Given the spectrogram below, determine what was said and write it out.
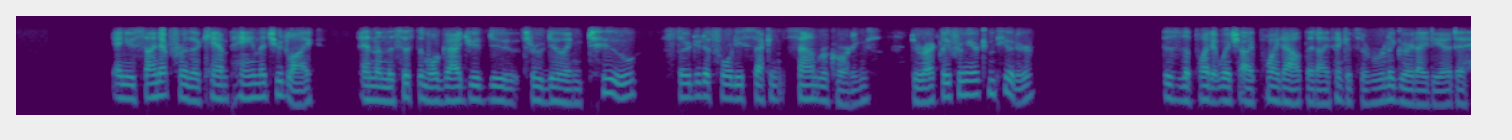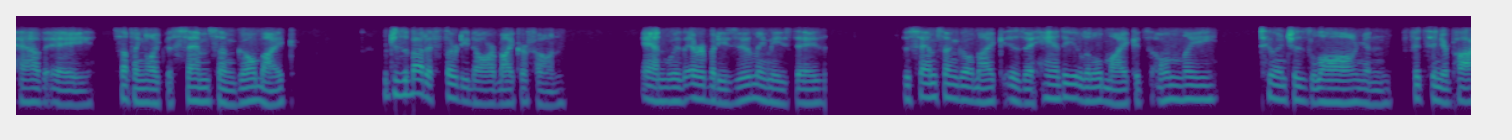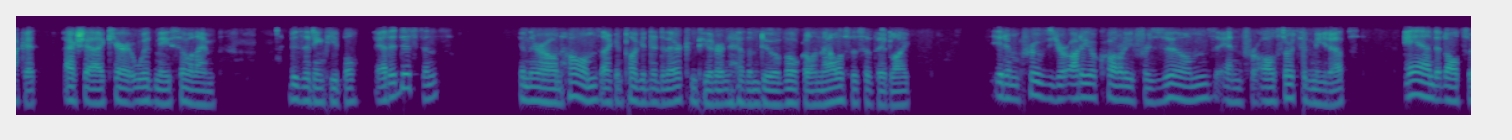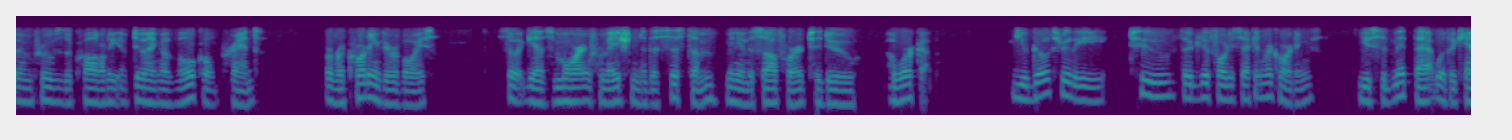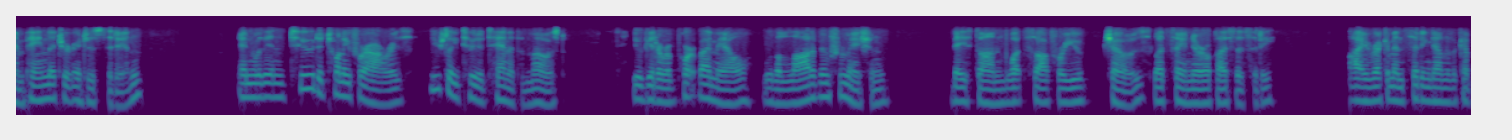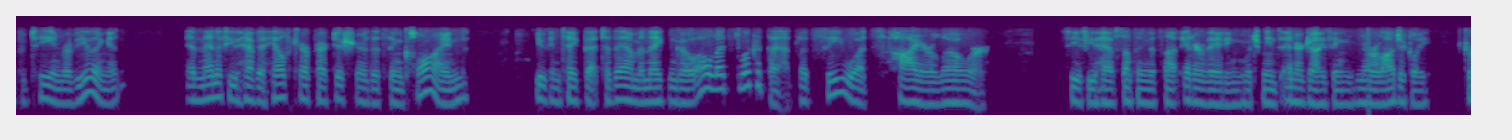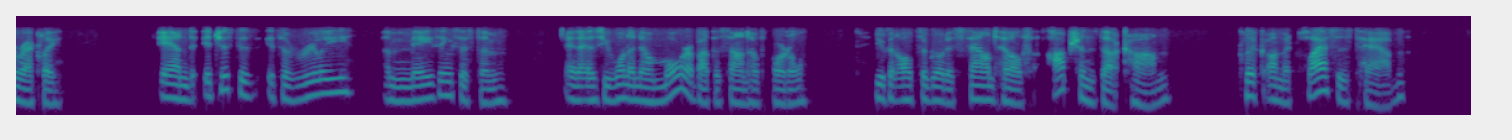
And you sign up for the campaign that you'd like, and then the system will guide you do, through doing two 30 to 40 second sound recordings directly from your computer this is the point at which I point out that I think it's a really great idea to have a something like the Samson Go mic, which is about a $30 microphone. And with everybody zooming these days, the Samson Go mic is a handy little mic. It's only two inches long and fits in your pocket. Actually, I carry it with me so when I'm visiting people at a distance in their own homes, I can plug it into their computer and have them do a vocal analysis if they'd like it improves your audio quality for Zooms and for all sorts of meetups, and it also improves the quality of doing a vocal print or recording of your voice. So it gives more information to the system, meaning the software, to do a workup. You go through the two 30 to 40 second recordings, you submit that with a campaign that you're interested in, and within 2 to 24 hours, usually 2 to 10 at the most, you'll get a report by mail with a lot of information based on what software you chose, let's say neuroplasticity. I recommend sitting down with a cup of tea and reviewing it. And then if you have a healthcare practitioner that's inclined, you can take that to them and they can go, oh, let's look at that. Let's see what's high or low or see if you have something that's not innervating, which means energizing neurologically correctly. And it just is, it's a really amazing system. And as you want to know more about the Sound Health Portal, you can also go to soundhealthoptions.com, click on the Classes tab,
